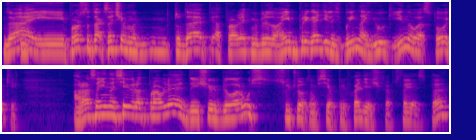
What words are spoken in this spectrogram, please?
Да, и просто так, зачем туда отправлять мобилизованных? Они пригодились бы и на юге, и на востоке. А раз они на север отправляют, да еще и в Беларусь, с учетом всех приходящих обстоятельств, да,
